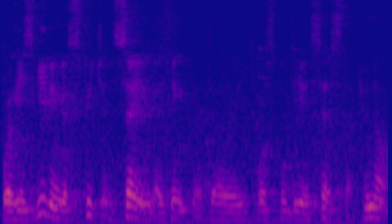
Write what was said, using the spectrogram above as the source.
where he's giving a speech and saying, I think that uh, it was to the SS, that, you know,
